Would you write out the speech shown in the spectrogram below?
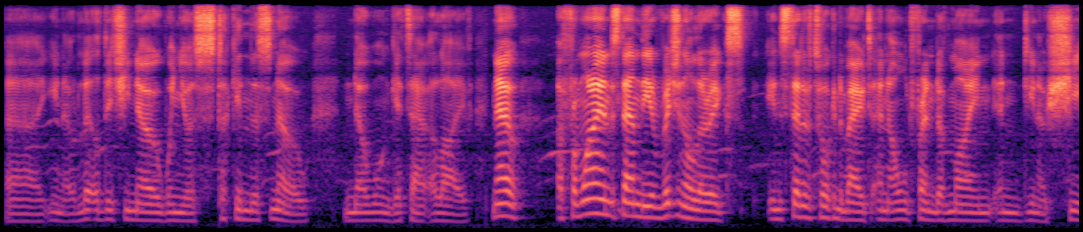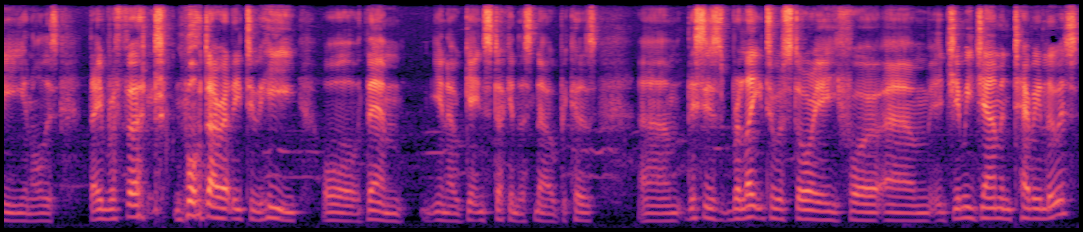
Uh, you know, little did she know when you're stuck in the snow, no one gets out alive. Now, uh, from what I understand, the original lyrics, instead of talking about an old friend of mine and you know she and all this, they referred more directly to he or them, you know, getting stuck in the snow because um, this is related to a story for um, Jimmy Jam and Terry Lewis,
